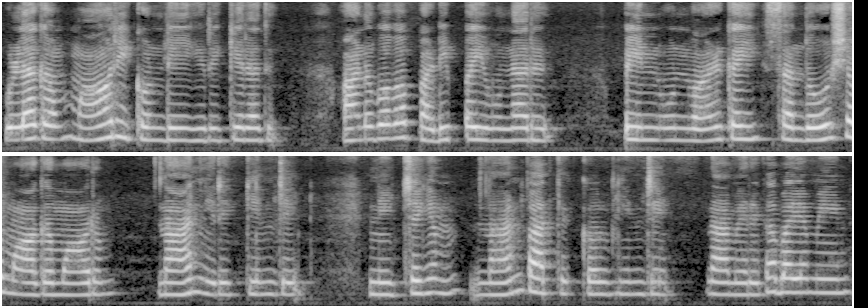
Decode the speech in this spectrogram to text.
உலகம் மாறிக்கொண்டே இருக்கிறது. அனுபவ படிப்பை உணரு. பின் உன் வாழ்க்கை சந்தோஷமாக மாறும். நான் இருக்கின்றேன். நிச்சயம் நான் பார்த்துக் கொள்கின்றேன். நாம் இருக்க பயமேன்.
